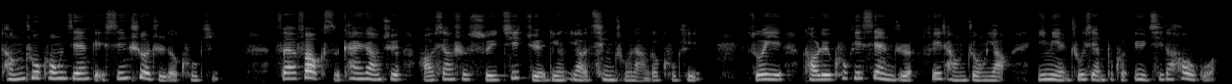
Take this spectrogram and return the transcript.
腾出空间给新设置的 cookie。Firefox 看上去好像是随机决定要清除哪个 cookie，所以考虑 cookie 限制非常重要，以免出现不可预期的后果。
